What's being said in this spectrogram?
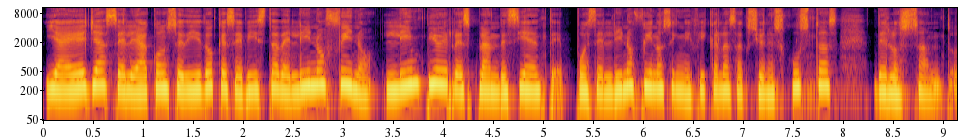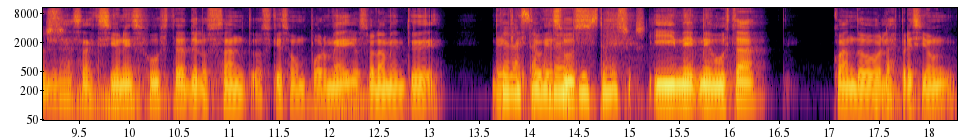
y a ella se le ha concedido que se vista de lino fino, limpio y resplandeciente, pues el lino fino significa las acciones justas de los santos. Las acciones justas de los santos, que son por medio solamente de, de, De la Cristo, sangre de Jesús. Cristo Jesús. Y me, me gusta cuando la expresión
